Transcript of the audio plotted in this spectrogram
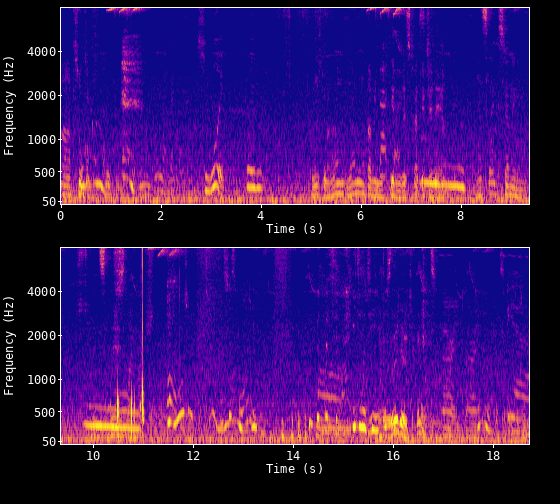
あ、そうかも。すごい。いっぱいいる。この人が何何のために来てるんですかって言ってたよ It's like swimming. It's like slow motion. いつもじーっとして泳いでるうちかい It's very, very. Yeah.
